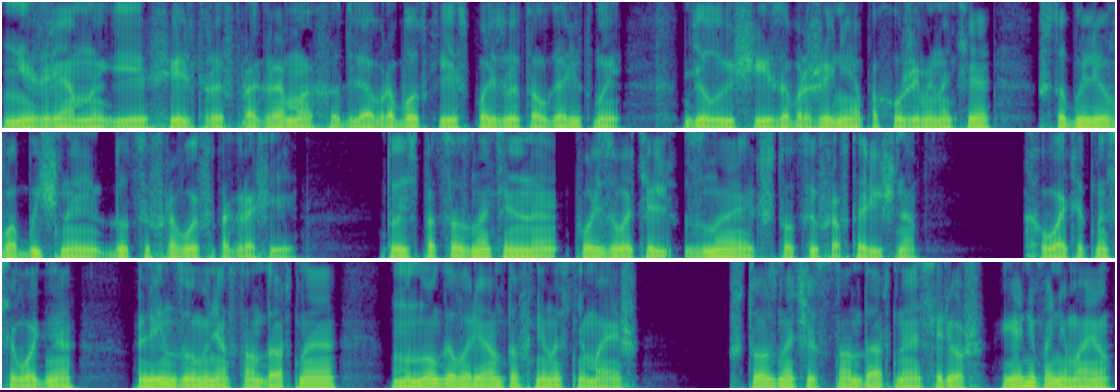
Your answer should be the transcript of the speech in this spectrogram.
Не зря многие фильтры в программах для обработки используют алгоритмы, делающие изображения похожими на те, что были в обычной доцифровой фотографии. То есть подсознательно пользователь знает, что цифра вторична. Хватит на сегодня. Линза у меня стандартная, много вариантов не наснимаешь. Что значит стандартная, Сереж? Я не понимаю.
